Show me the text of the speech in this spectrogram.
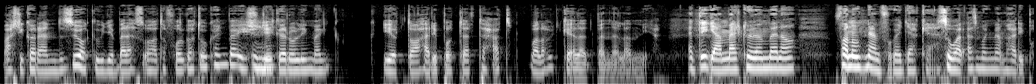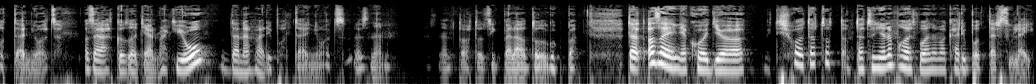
másik a rendező, aki ugye beleszólhat a forgatókönyvbe, és uh-huh. J.K. Rowling meg írta a Harry Potter, tehát valahogy kellett benne lennie. Hát igen, mert különben a fanok nem fogadják el. Szóval ez meg nem Harry Potter 8. Az elátkozott gyermek jó, de nem Harry Potter 8. Ez nem. Nem tartozik bele a dolgokba. Tehát az a lényeg, hogy uh, mit is hol tartottam? Tehát, hogyha nem halt volna meg Harry Potter szülei,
